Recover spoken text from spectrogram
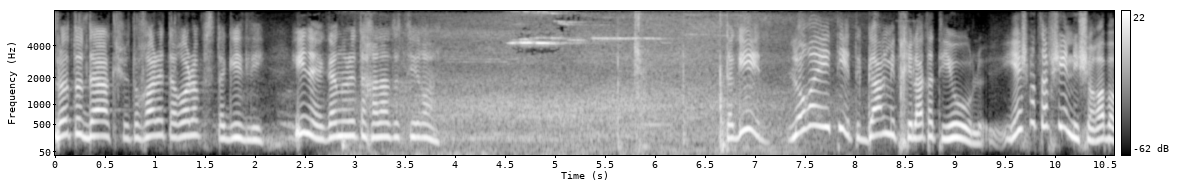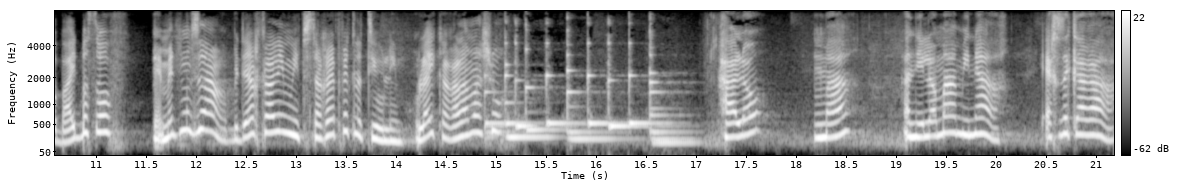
לא תודה, כשתאכל את הרולאפס תגיד לי. הנה, הגענו לתחנת עצירה. תגיד, לא ראיתי את גל מתחילת הטיול. יש מצב שהיא נשארה בבית בסוף? באמת מוזר, בדרך כלל היא מצטרפת לטיולים. אולי קרה לה משהו? הלו? מה? אני לא מאמינה. איך זה קרה?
